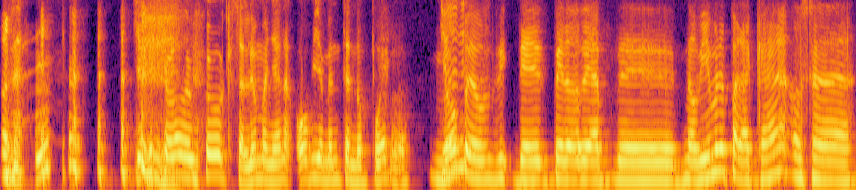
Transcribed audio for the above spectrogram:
¿Quieres que hablo de un juego que salió mañana? Obviamente no puedo. Yo no, pero de, de- pero de, de noviembre para acá, o sea,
